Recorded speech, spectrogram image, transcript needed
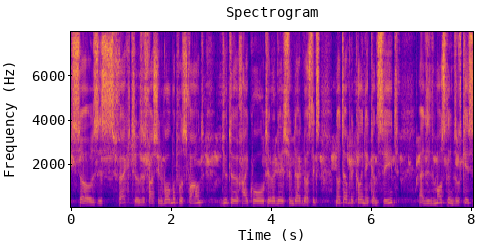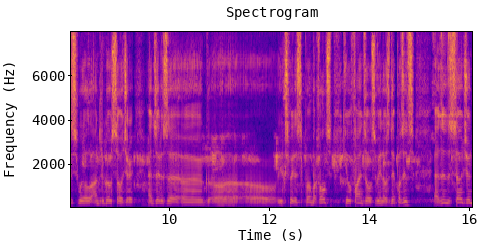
So this fact, this fascia involvement was found due to high-quality radiation diagnostics. Not every clinic can see it, and it mostly in those cases will undergo surgery. And there is a, uh, experienced morphologist. He will find those venous deposits, and then the surgeon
